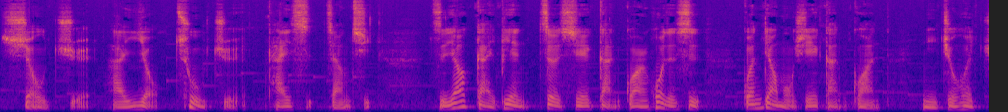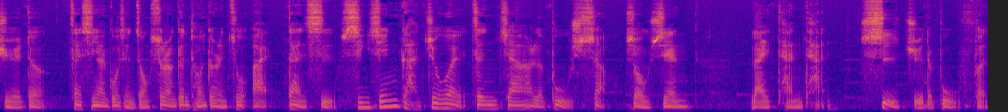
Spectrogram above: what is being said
嗅觉还有触觉开始讲起。只要改变这些感官，或者是关掉某些感官，你就会觉得在性爱过程中，虽然跟同一个人做爱，但是新鲜感就会增加了不少。首先。来谈谈视觉的部分。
